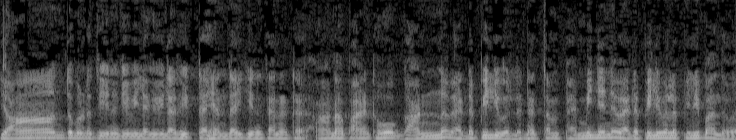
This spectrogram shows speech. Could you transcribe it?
යාන්තමට තියෙන ගෙවිලා ගෙවිලා රිට්ට හැන්දයි කියන තැනට ආනාපානට හෝ ගන්න වැඩපිළිවෙල නැත්තම් පැමිණෙන වැඩපිළිවෙල පිළිබඳව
